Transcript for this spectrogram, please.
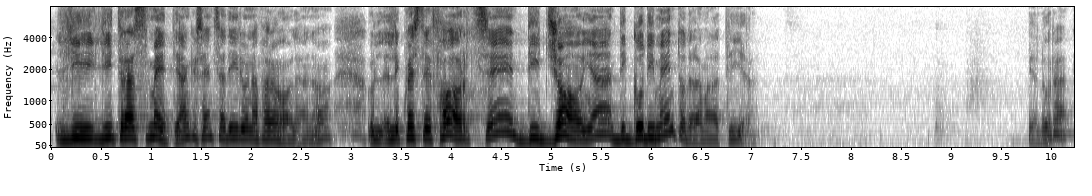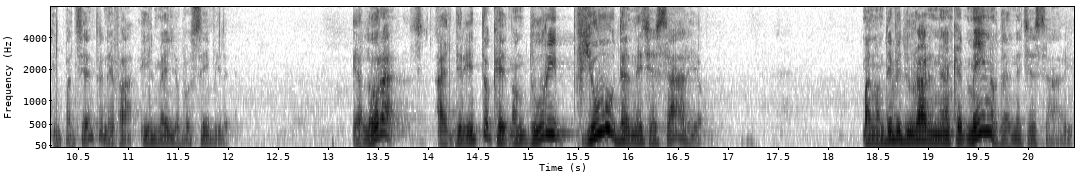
gli, gli trasmette, anche senza dire una parola, no? Queste forze di gioia, di godimento della malattia. E allora il paziente ne fa il meglio possibile. E allora ha il diritto che non duri più del necessario, ma non deve durare neanche meno del necessario.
